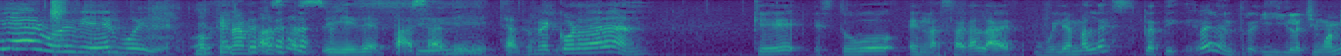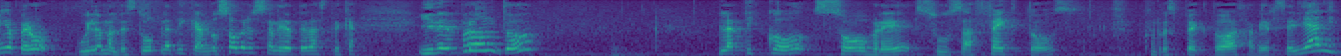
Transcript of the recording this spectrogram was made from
bien, muy bien, muy bien. Nada más así, de Sí. pasadita. Recordarán que estuvo en la saga live William Valdés, bueno, entre- y la chingua amiga, pero William Valdés estuvo platicando sobre su salida a TV Azteca y de pronto platicó sobre sus afectos con respecto a Javier Seriani,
